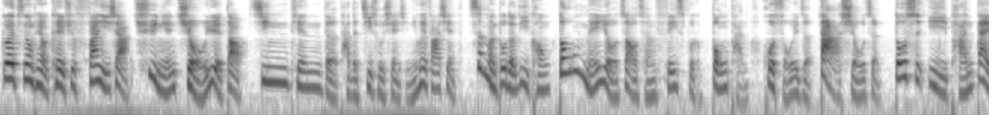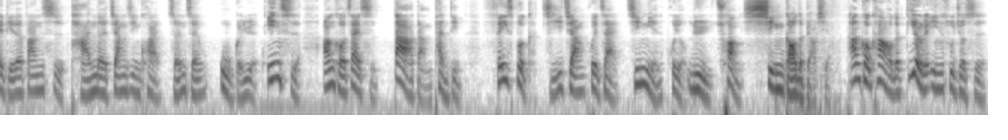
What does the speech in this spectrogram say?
各位听众朋友可以去翻一下去年九月到今天的它的技术线型，你会发现这么多的利空都没有造成 Facebook 崩盘或所谓的大修正，都是以盘带跌的方式盘了将近快整整五个月。因此，Uncle 在此大胆判定。Facebook 即将会在今年会有屡创新高的表现。Uncle 看好的第二个因素就是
